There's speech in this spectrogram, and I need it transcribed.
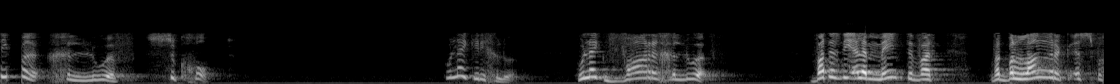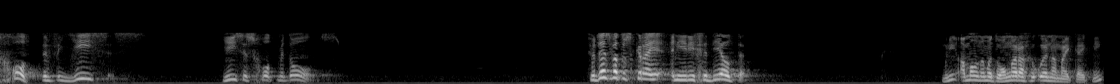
tipe geloof soek God? Hoe lyk hierdie geloof? Hoe lyk ware geloof? Wat is die elemente wat wat belangrik is vir God en vir Jesus? Jesus God met ons. So dis wat ons kry in hierdie gedeelte. Moenie almal nou met hongerige oë na my kyk nie.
